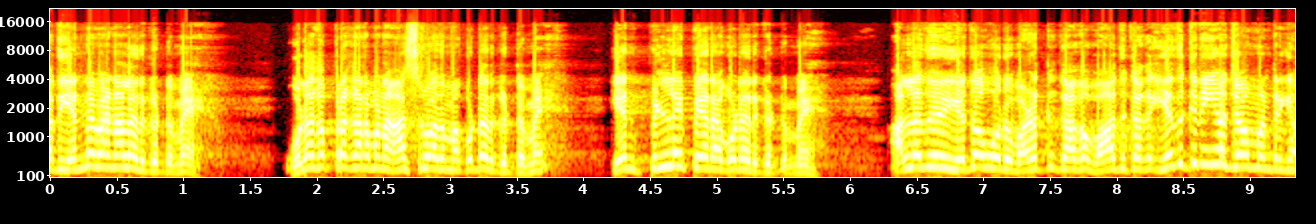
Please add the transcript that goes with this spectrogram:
அது என்ன வேணாலும் இருக்கட்டுமே. உலக பிரகாரமான ஆசீர்வாதமாக கூட இருக்கட்டுமே. என் பிள்ளை பேரா கூட இருக்கட்டுமே. அல்லது ஏதோ ஒரு வழக்குக்காக வாதுக்காக எதுக்கு நீங்க ஜெபம் பண்றீங்க?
